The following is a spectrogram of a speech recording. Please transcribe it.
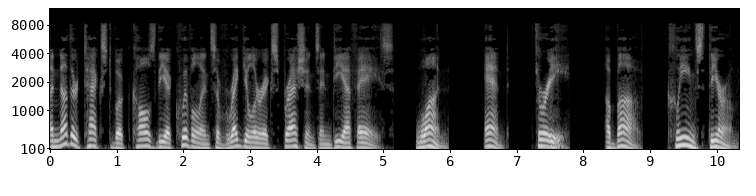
Another textbook calls the equivalence of regular expressions and DFAs 1 and 3 above Kleene's theorem.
